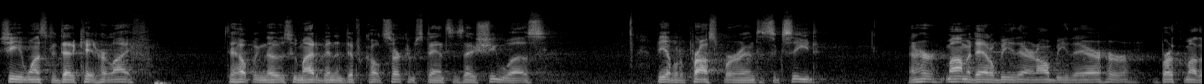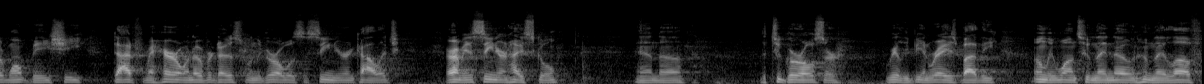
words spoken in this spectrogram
She wants to dedicate her life to helping those who might have been in difficult circumstances as she was be able to prosper and to succeed. And her mom and dad will be there, and I'll be there. Her birth mother won't be. She died from a heroin overdose when the girl was a senior in college, or I mean, a senior in high school. And uh, the two girls are really being raised by the only ones whom they know and whom they love.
